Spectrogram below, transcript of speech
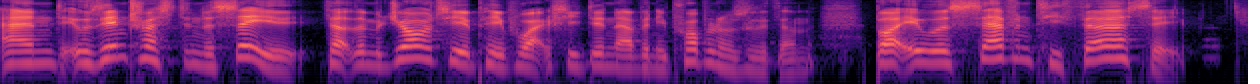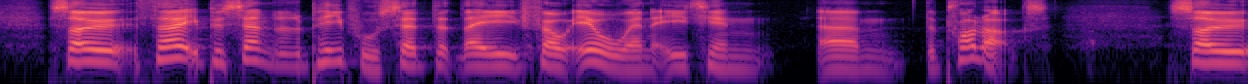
And it was interesting to see that the majority of people actually didn't have any problems with them, but it was 70 30. So 30% of the people said that they felt ill when eating um, the products. So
